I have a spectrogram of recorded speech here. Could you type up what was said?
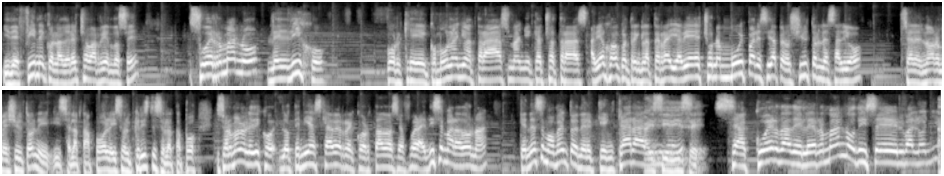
y define con la derecha barriéndose, su hermano le dijo, porque como un año atrás, un año y cacho atrás, había jugado contra Inglaterra y había hecho una muy parecida, pero Shilton le salió, o sea, el enorme Shilton, y, y se la tapó, le hizo el Cristo y se la tapó. Y su hermano le dijo, lo tenías que haber recortado hacia afuera. Y dice Maradona que en ese momento en el que encara Ahí sí dice. se acuerda del hermano, dice el balonero.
